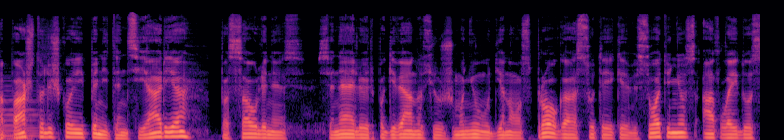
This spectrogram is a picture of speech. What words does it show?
Apaštališkoji penitenciarija pasaulinės senelių ir pagyvenusių žmonių dienos proga suteikė visuotinius atlaidus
